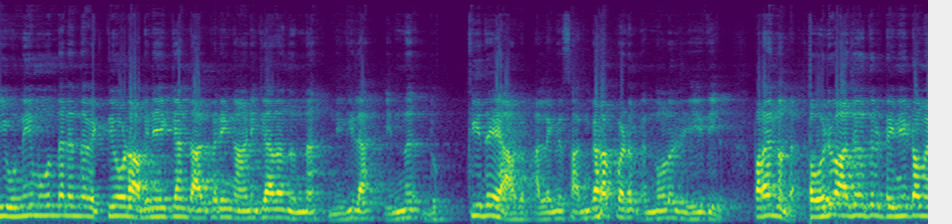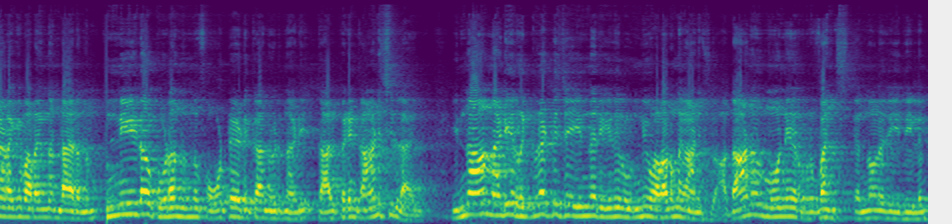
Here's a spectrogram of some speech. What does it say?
ഈ ഉണ്ണി മൂന്തൻ എന്ന വ്യക്തിയോട് അഭിനയിക്കാൻ താല്പര്യം കാണിക്കാതെ നിന്ന നിഖില ഇന്ന് ദുഃഖിതയാകും അല്ലെങ്കിൽ സങ്കടപ്പെടും എന്നുള്ള രീതിയിൽ പറയുന്നുണ്ട്. ഒരു വാചകത്തിൽ ടിനി ടോം ഇടയ്ക്ക് പറയുന്നുണ്ടായിരുന്നു ഉണ്ണിയുടെ കൂടെ നിന്ന് ഫോട്ടോ എടുക്കാൻ ഒരു നടി താല്പര്യം കാണിച്ചില്ലായിരുന്നു. ഇന്ന് ആ നടി റിഗ്രറ്റ് ചെയ്യുന്ന രീതിയിൽ ഉണ്ണി വളർന്നു കാണിച്ചു. അതാണ് മോനെ റിവൻസ് എന്നുള്ള രീതിയിലും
